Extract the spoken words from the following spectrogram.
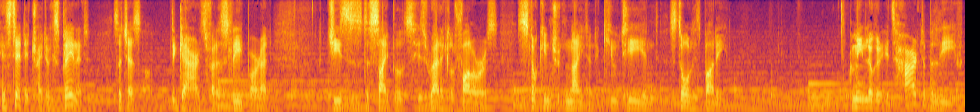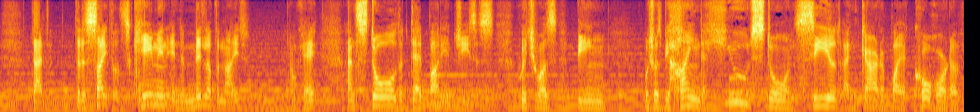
Instead, they try to explain it, such as the guards fell asleep or that Jesus' disciples, his radical followers, snuck in through the night into QT and stole his body. I mean, look, it's hard to believe that the disciples came in in the middle of the night, okay, and stole the dead body of Jesus, which was being which was behind a huge stone sealed and guarded by a cohort of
